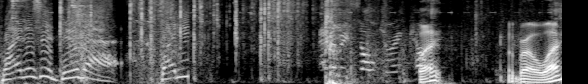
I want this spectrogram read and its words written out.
Why does it do that? Why do you... What? Bro, what?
